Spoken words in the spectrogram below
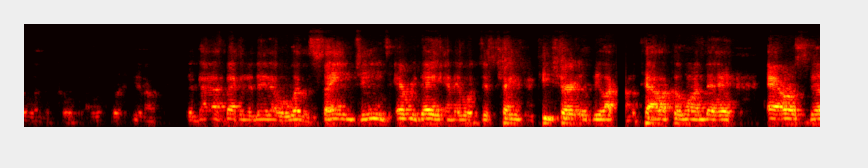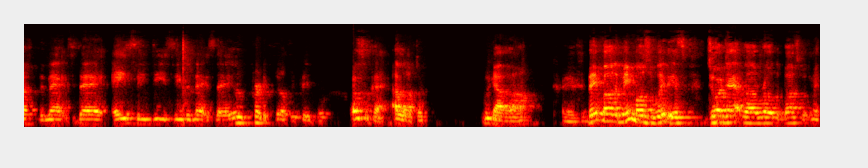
it wasn't cool. You know, the guys back in the day that would wear the same jeans every day and they would just change their t-shirt. It would be like Metallica one day, Aerosmith the next day, ACDC the next day. It was pretty filthy people. It's okay. I loved them. We got along. Crazy. They voted me most wittiest. George Atwell rode the bus with me.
